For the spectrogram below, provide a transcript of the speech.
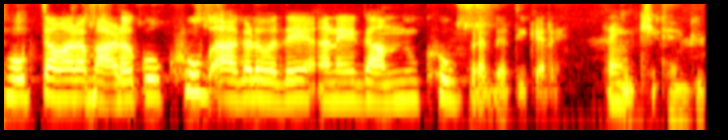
હોપ તમારા બાળકો ખૂબ આગળ વધે અને ગામનું ખૂબ પ્રગતિ કરે. થેન્ક યુ થેન્ક યુ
